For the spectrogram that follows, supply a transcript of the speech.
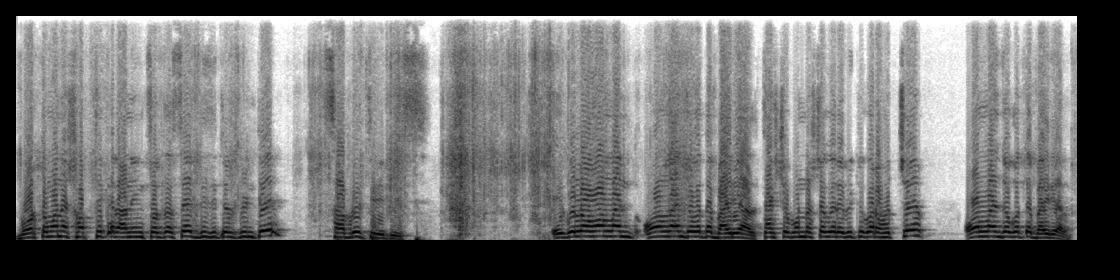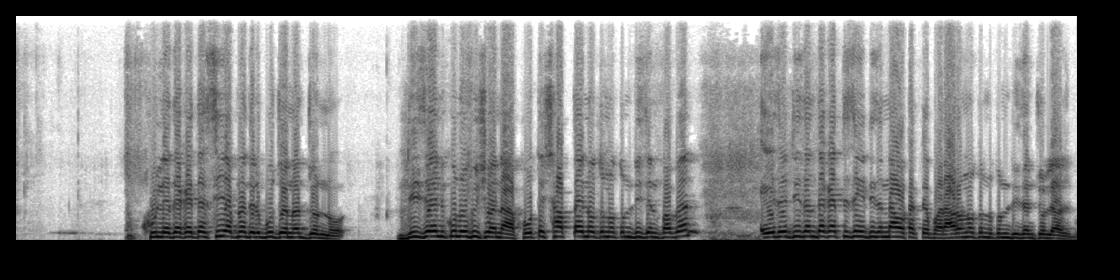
বর্তমানে সব থেকে রানিং চলতেছে ডিজিটাল প্রিন্টের সাবরি থ্রি পিস এগুলো অনলাইন অনলাইন জগতে ভাইরাল চারশো পঞ্চাশ টাকা করে বিক্রি করা হচ্ছে অনলাইন জগতে ভাইরাল খুলে দেখাইতেছি আপনাদের বোঝানোর জন্য। ডিজাইন কোনো বিষয় না প্রতি সপ্তাহে নতুন নতুন ডিজাইন পাবেন। এই যে ডিজাইন দেখাইতেছি এই ডিজাইন নাও থাকতে পারে আরও নতুন নতুন ডিজাইন চলে আসব।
